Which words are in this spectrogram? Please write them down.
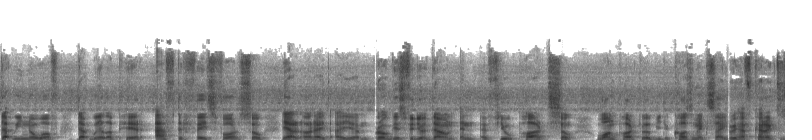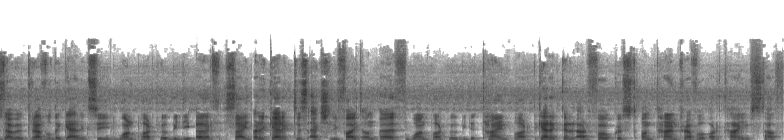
that we know of that will appear after Phase 4. So yeah, alright, I um, broke this video down in a few parts. So one part will be the cosmic side. We have characters that will travel the galaxy. One part will be the earth side, where the characters actually fight on earth. One part will be the time part. The characters are focused on time travel or time stuff.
